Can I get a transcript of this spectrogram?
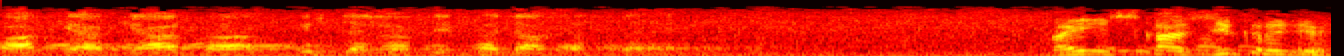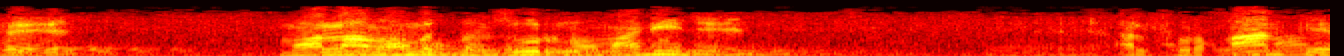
واقعہ کیا تھا؟ کس جگہ دیکھا جا سکتا ہے؟ بھائی، اس کا ذکر جو ہے، مولانا محمد منظور نعمانی نے الفرقان کے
